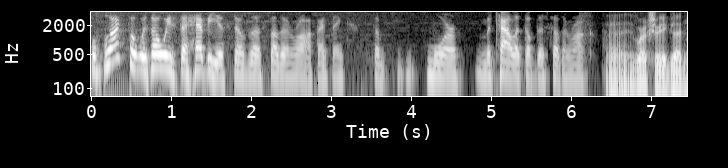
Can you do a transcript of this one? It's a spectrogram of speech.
Well, Blackfoot was always the heaviest of the Southern rock, I think. The more metallic of the Southern rock. Uh, it works really good.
